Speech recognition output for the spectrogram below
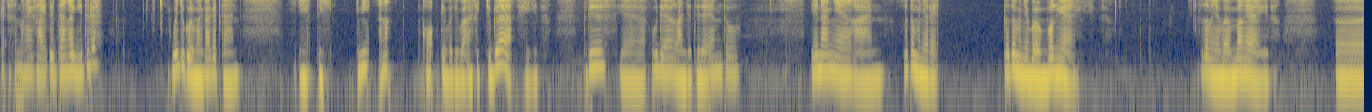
Kayak seneng excited dan kayak gitu deh. Gue juga lumayan kaget kan. Ya ih ini anak kok tiba-tiba asik juga kayak gitu. Terus ya udah lanjut di DM tuh. Dia nanya kan lu temennya re lu temennya Bambang ya? Gitu. lu temennya Bambang ya? gitu. Eh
